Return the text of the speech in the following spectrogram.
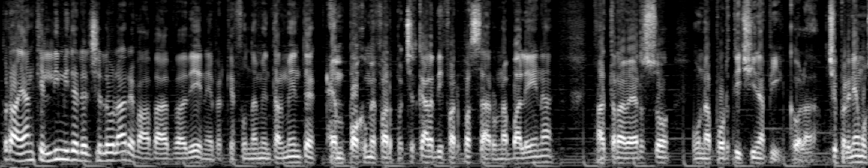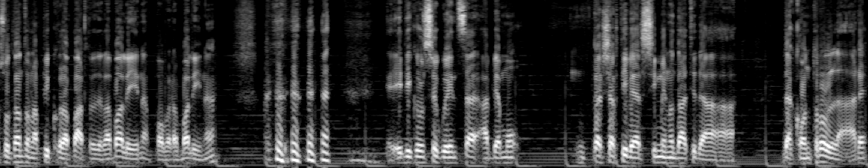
Però anche il limite del cellulare va, va, va bene perché fondamentalmente è un po' come far, cercare di far passare una balena attraverso una porticina piccola. Ci prendiamo soltanto una piccola parte della balena, povera balena, e di conseguenza abbiamo per certi versi meno dati da, da controllare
